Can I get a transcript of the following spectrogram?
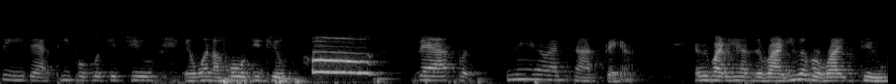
see that people look at you and want to hold you to, oh, that, but, you know, that's not fair. Everybody has a right. You have a right to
